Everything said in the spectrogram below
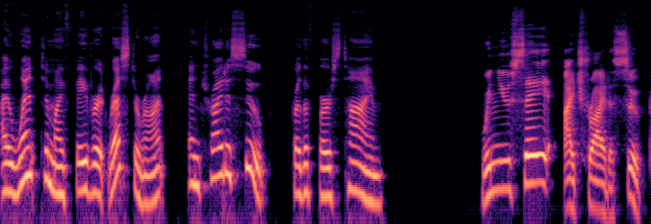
I went to my favorite restaurant and tried a soup for the first time. When you say, I tried a soup,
